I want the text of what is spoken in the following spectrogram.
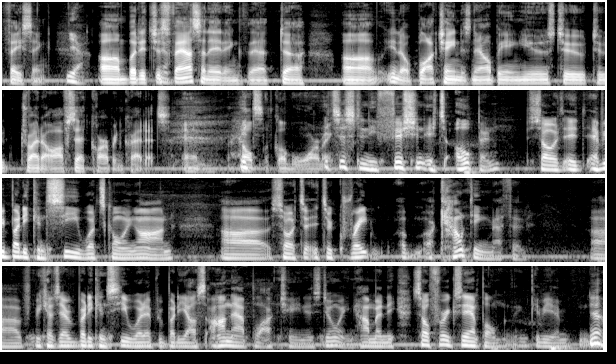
facing. Yeah. Um, but it's just fascinating that uh, uh, you know blockchain is now being used to to try to offset carbon credits and help It's- with global warming. It's just an efficient. It's open, so it, it, everybody can see what's going on. Uh, so it's a, it's a great uh, accounting method uh, because everybody can see what everybody else on that blockchain is doing. How many? So, for example, I'll give you a, Yeah.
